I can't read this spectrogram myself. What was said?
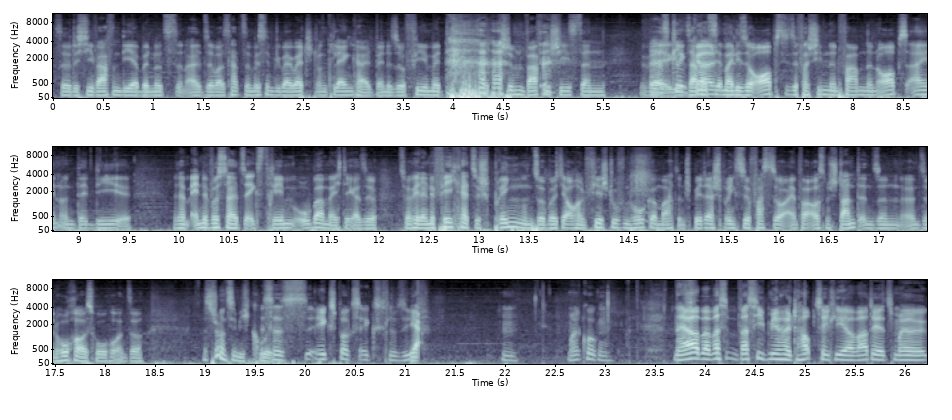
So durch die Waffen, die er benutzt und all sowas. Hat so ein bisschen wie bei Ratchet und Clank halt. Wenn du so viel mit, mit bestimmten Waffen schießt, dann Das klingt sammelst geil. immer diese Orbs, diese verschiedenen farbenen Orbs ein und die- und am Ende wirst du halt so extrem obermächtig. Also zum Beispiel deine Fähigkeit zu springen und so wird ja auch in vier Stufen hochgemacht und später springst du fast so einfach aus dem Stand in so ein, in so ein Hochhaus hoch und so. Das ist schon ziemlich cool. Ist das Xbox exklusiv? Ja. Mal gucken. Naja, aber was, was ich mir halt hauptsächlich erwarte, jetzt mal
